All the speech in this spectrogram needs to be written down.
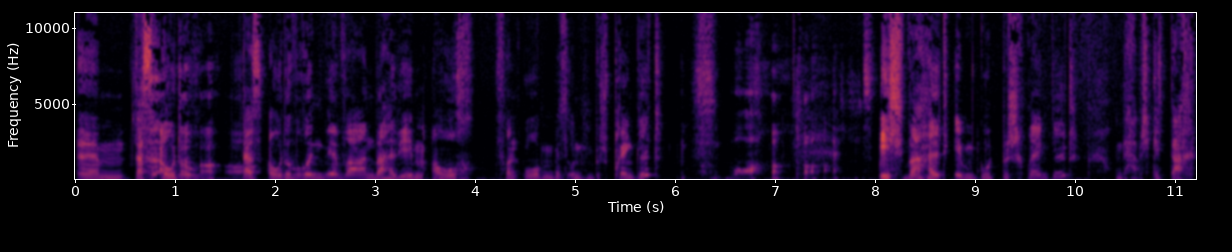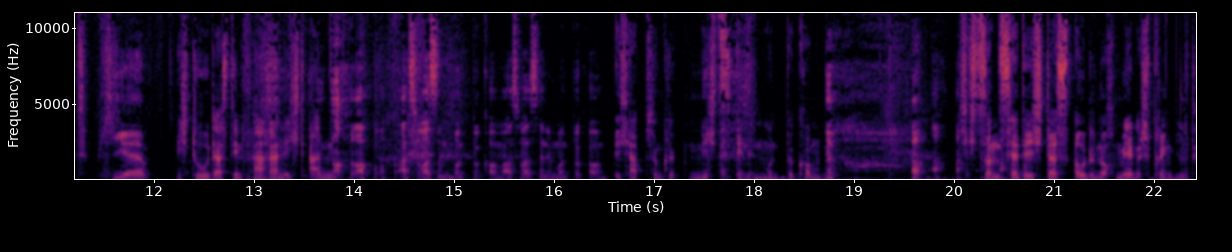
ähm, das Auto, das Auto, worin wir waren, war halt eben auch von oben bis unten besprenkelt. Boah. Ich war halt eben gut besprenkelt. Und da habe ich gedacht, hier, ich tue das den Fahrer nicht an. Hast du was in den Mund bekommen? Hast du was in den Mund bekommen? Ich habe zum Glück nichts in den Mund bekommen. Ich, sonst hätte ich das Auto noch mehr besprenkelt.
